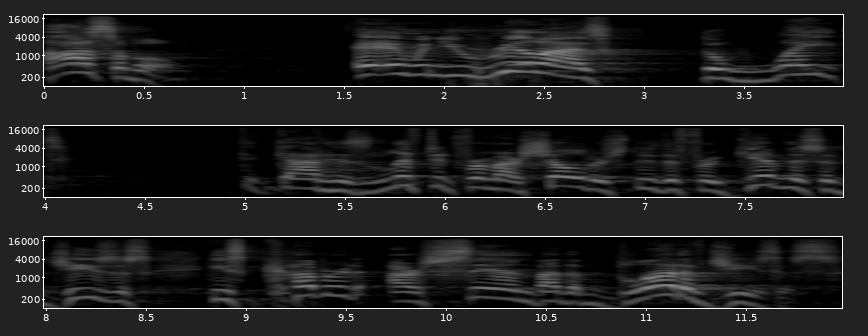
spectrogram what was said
possible. And when you realize the weight that God has lifted from our shoulders through the forgiveness of Jesus, He's covered our sin by the blood of Jesus.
